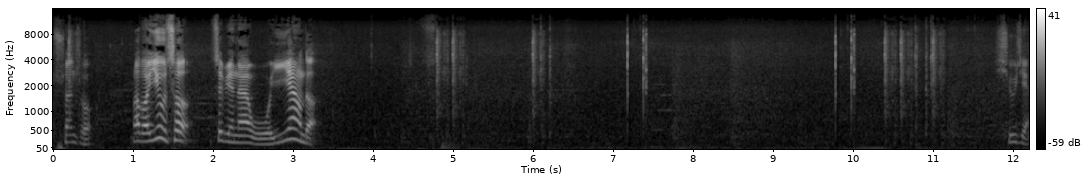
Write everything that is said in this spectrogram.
删除。那么右侧这边呢，我一样的。修剪，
